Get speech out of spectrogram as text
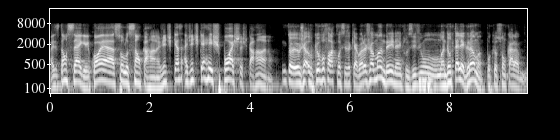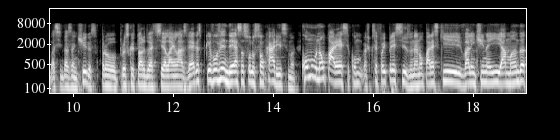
Mas então segue. Qual é a solução, Carrano? A gente quer, a gente quer respostas, Carrano. Então, eu já, o que eu vou falar com vocês aqui agora, eu já mandei, né? Inclusive, um, mandei um telegrama, porque eu sou um cara assim das antigas pro, pro escritório do UFC lá em Las Vegas, porque eu vou vender essa solução caríssima. Como não parece, como acho que você foi preciso, né? Não parece que Valentina e Amanda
